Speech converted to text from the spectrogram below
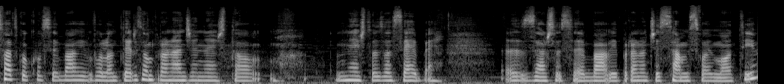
svatko ko se bavi volonterstvom pronađe nešto, nešto za sebe zašto se bavi, pronaće sam svoj motiv.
